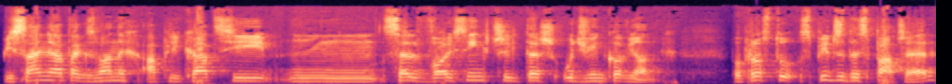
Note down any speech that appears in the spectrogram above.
pisania tak zwanych aplikacji mm, self-voicing, czyli też udźwiękowionych. Po prostu Speech Dispatcher,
